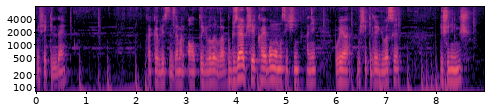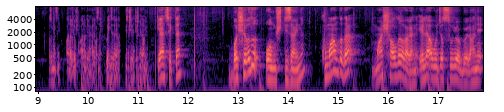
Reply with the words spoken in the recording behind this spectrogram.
Bu şekilde takabilirsiniz. Hemen altta yuvaları var. Bu güzel bir şey kaybolmaması için hani buraya bu şekilde yuvası düşünülmüş. Gerçekten başarılı olmuş dizaynı. Kumanda da maşallah var yani ele avuca sığıyor böyle hani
